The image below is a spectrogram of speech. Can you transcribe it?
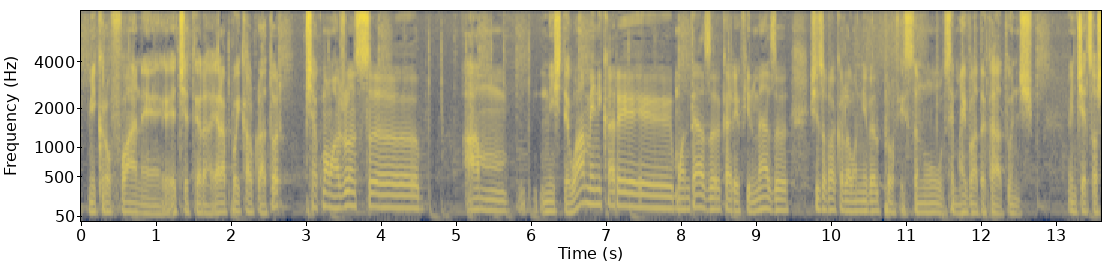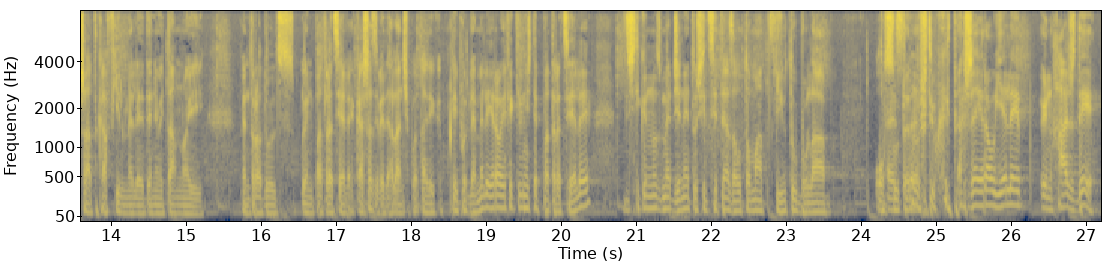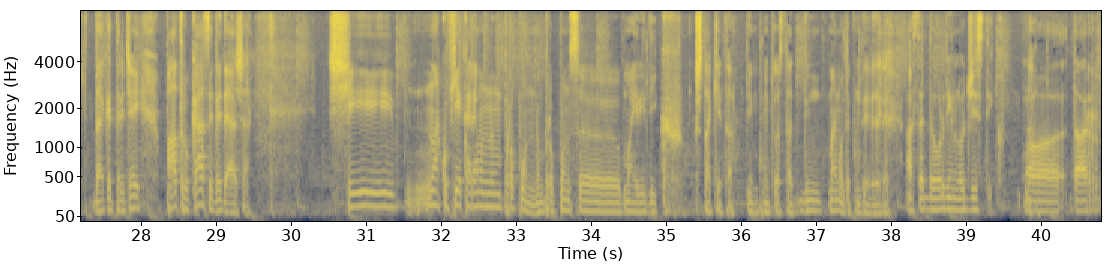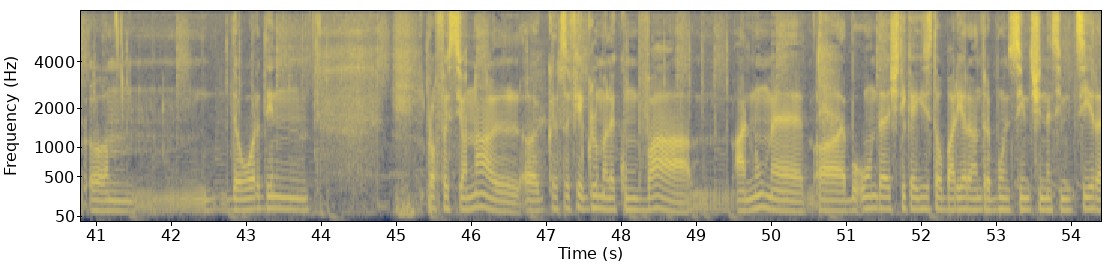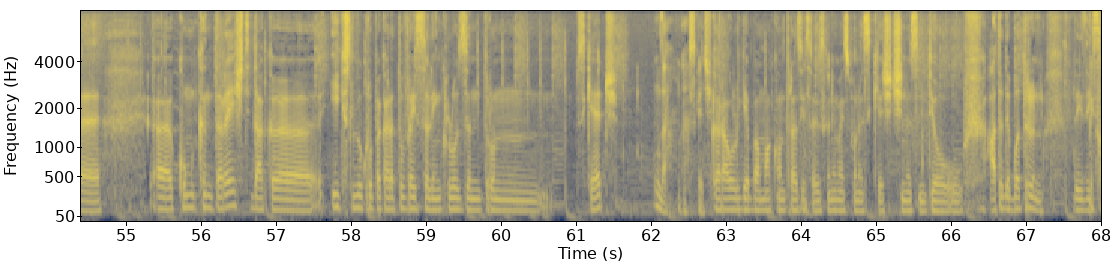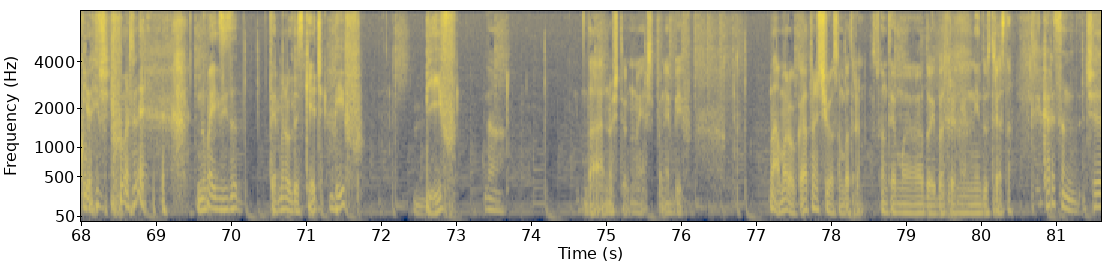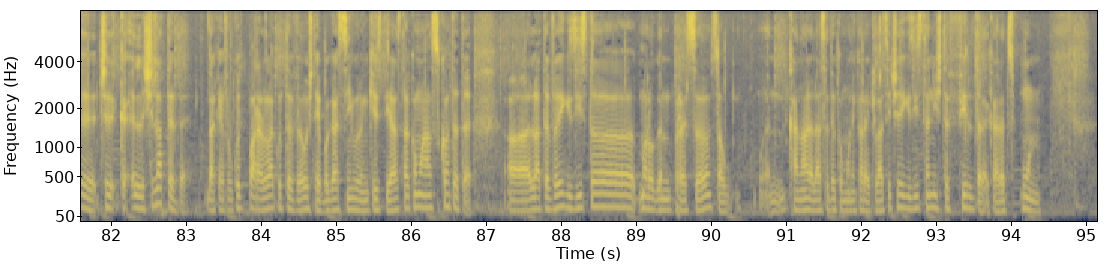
Microfoane, etc. Era apoi calculator și acum am ajuns să am niște oameni care montează, care filmează și să o facă la un nivel profi, să nu se mai vadă ca atunci încețoșat ca filmele de ne uitam noi pentru adulți în pătrățele, că așa se vedea la început, adică clipurile mele erau efectiv niște pătrățele, știi când nu-ți merge netul și îți setează automat YouTube-ul la 100, SD. nu știu cât, așa erau ele în HD, dacă treceai 4K se vedea așa. Și na, cu fiecare an îmi propun, îmi propun să mai ridic ștacheta din punctul ăsta, din mai multe puncte de vedere. Asta e de ordin logistic. Da. Uh, dar um, de ordin profesional, uh, trebuie să fie glumele cumva anume, uh, unde știi că există o barieră între bun simț și nesimțire, uh, cum cântărești dacă X lucru pe care tu vrei să-l incluzi într-un sketch, Da, da, sketch. că Raul Gheba m-a contrazis, a zis că nu mai spune sketch. Cine sunt eu atât de bătrân de zic Cum îi sketch? spune? Nu mai există termenul de sketch? Beef? Beef? Da. Da, nu știu, nu i-aș spune beef. Da, mă rog, atunci și eu sunt bătrân. Suntem uh, doi bătrâni în industria asta. Care sunt, ce, ce, că, și la TV, dacă ai făcut paralela cu TV-ul și te-ai băgat singur în chestia asta, acum scoate-te. Uh, la TV există, mă rog, în presă sau în canalele astea de comunicare clasice, există niște filtre care îți spun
